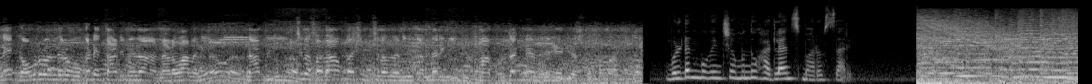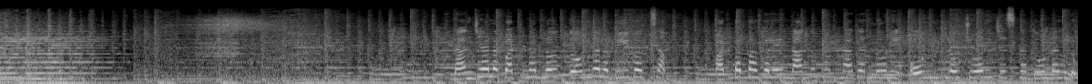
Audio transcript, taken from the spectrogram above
అనేక గౌడులందరూ ఒకటే తాటి మీద నడవాలని నాకు ఇచ్చిన సదావకాశం ఇచ్చినందుకు మీకు అందరికీ మా కృతజ్ఞతలు తెలియజేసుకుంటున్నాను. బులెటిన్ ముగించే ముందు హెడ్లైన్స్ మరోసారి. నంద్యాల పట్టణంలో దొంగల బీభత్సం. పట్టపగలే నందమూరి నగర్లోని ఓ ఇంట్లో చోరీ చేసిన దుండగులు.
